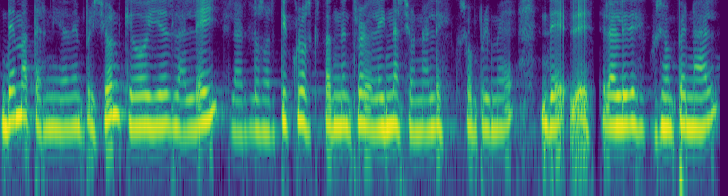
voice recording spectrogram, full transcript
de maternidad en prisión, que hoy es la ley, los artículos que están dentro de la Ley Nacional de Ejecución de, de, de la Ley de Ejecución Penal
